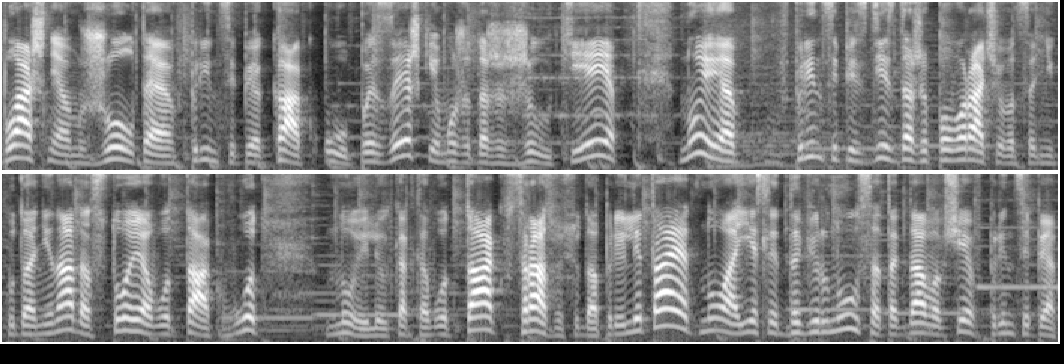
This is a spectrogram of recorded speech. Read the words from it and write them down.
башня желтая, в принципе, как у ПЗшки, может даже желтее. Ну и, в принципе, здесь даже поворачиваться никуда не надо, стоя вот так вот, ну или как-то вот так, сразу сюда прилетает. Ну а если довернулся, тогда вообще, в принципе,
